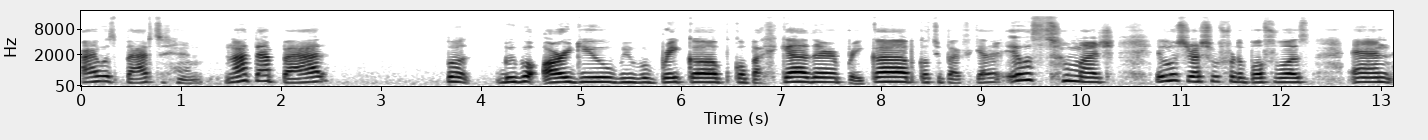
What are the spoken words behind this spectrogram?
I was bad to him. Not that bad, but we would argue, we would break up, go back together, break up, go to back together. It was too much. It was stressful for the both of us, and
